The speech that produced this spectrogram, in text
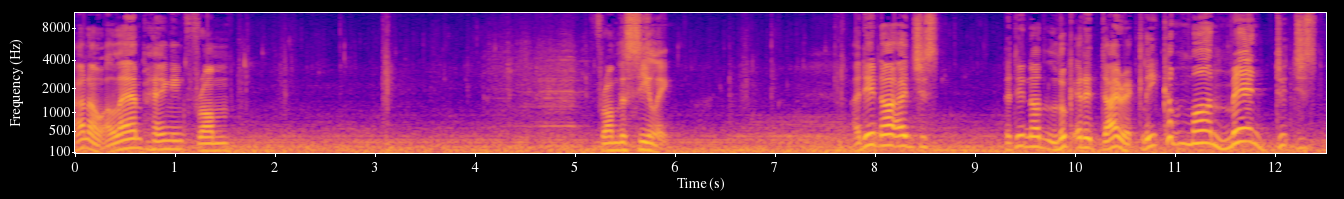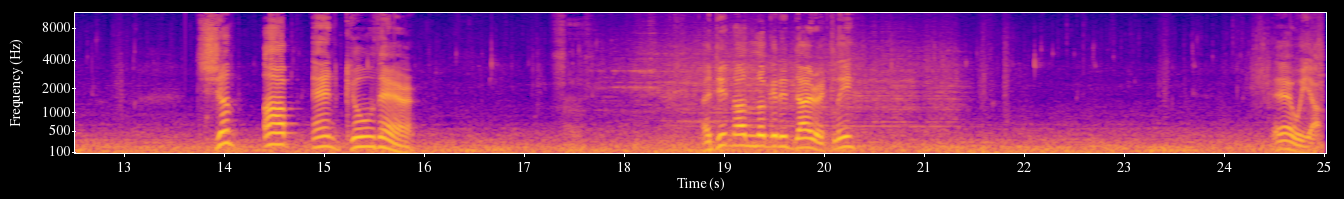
I don't know, a lamp hanging from... From the ceiling. I did not, I just... I did not look at it directly. Come on, man! just... Jump up and go there. I did not look at it directly. There we are.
